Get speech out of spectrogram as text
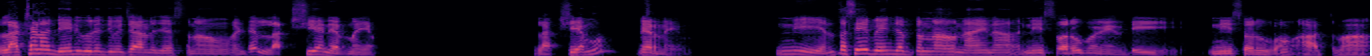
లక్షణం దేని గురించి విచారణ చేస్తున్నావు? అంటే లక్ష్య నిర్ణయం. లక్ష్యము నిర్ణయం నీ ఎంతసేపు ఏం చెప్తున్నావు నాయన? నీ స్వరూపం ఏమిటి? నీ స్వరూపం ఆత్మ.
